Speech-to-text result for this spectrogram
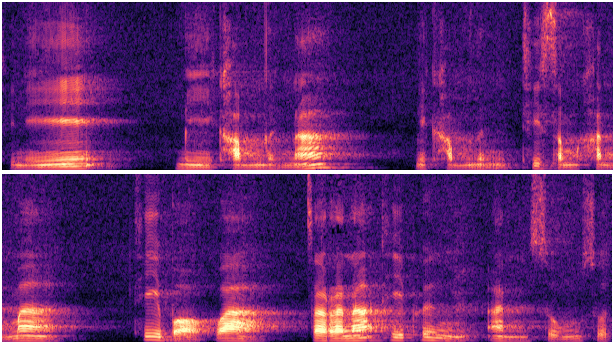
ทีนี้มีคำหนึ่งนะ มีคำหนึ่งที่สำคัญมาก ที่บอกว่าสารณะที่พึ่งอันสูงสุด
